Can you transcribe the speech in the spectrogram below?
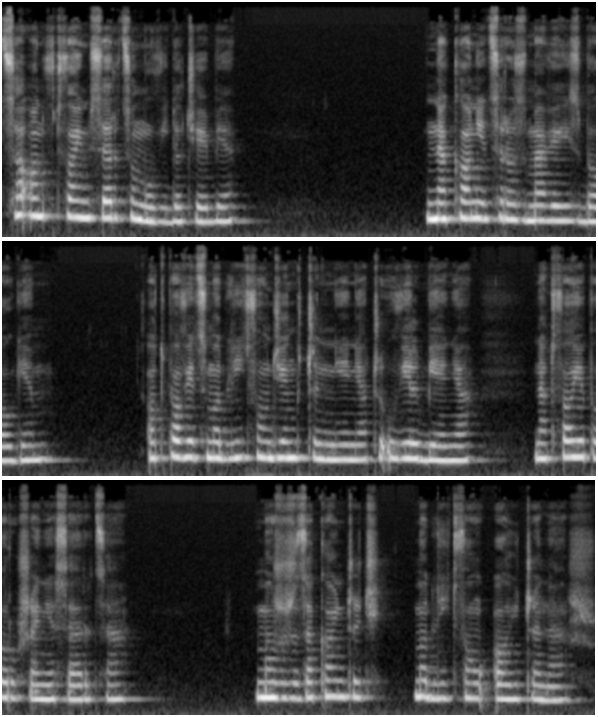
co On w Twoim sercu mówi do Ciebie. Na koniec rozmawiaj z Bogiem. Odpowiedz modlitwą dziękczynienia czy uwielbienia na Twoje poruszenie serca. Możesz zakończyć modlitwą Ojcze nasz.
